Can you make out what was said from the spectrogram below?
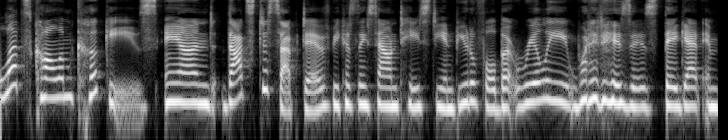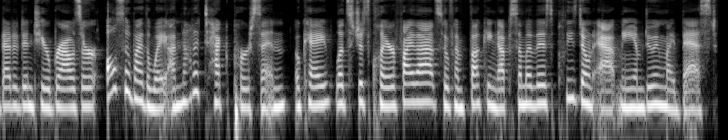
let's call them cookies. And that's deceptive because they sound tasty and beautiful. But really, what it is, is they get embedded into your browser. Also, by the way, I'm not a tech person. Okay. Let's just clarify that. So if I'm fucking up some of this, please don't at me. I'm doing my best.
